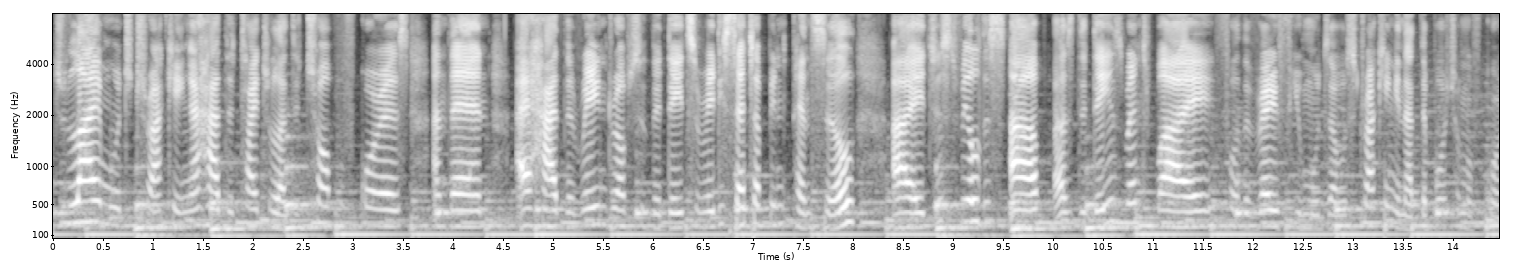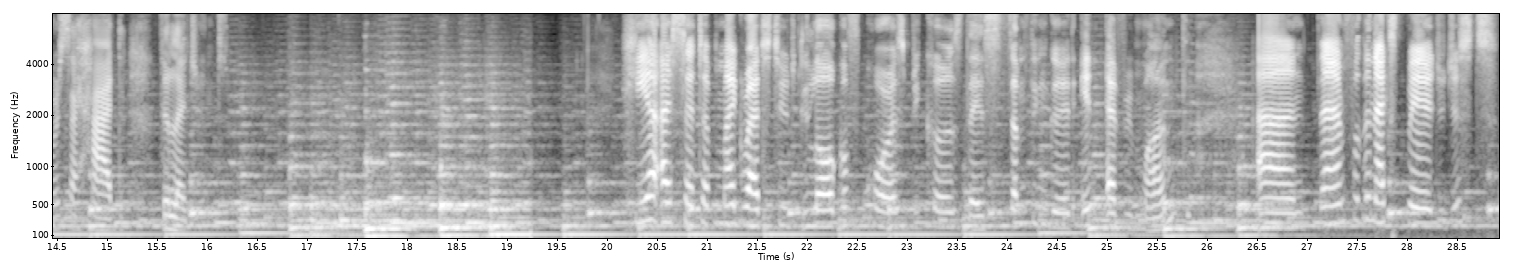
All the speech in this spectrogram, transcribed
July mood tracking, I had the title at the top, of course, and then I had the raindrops with the dates already set up in pencil. I just filled this up as the days went by for the very few moods I was tracking, and at the bottom, of course, I had the legend. Here I set up my gratitude log, of course, because there's something good in every month. And then for the next page, just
